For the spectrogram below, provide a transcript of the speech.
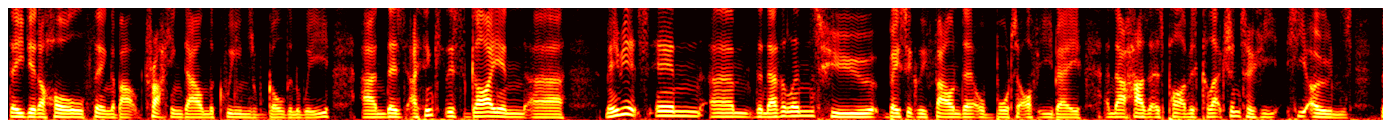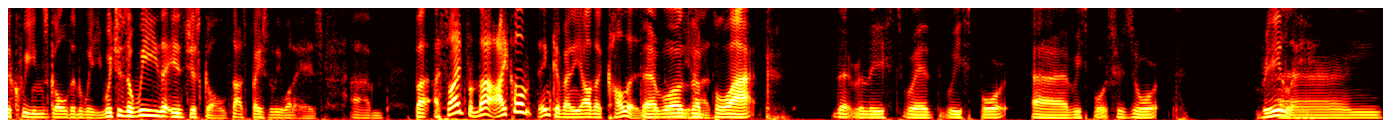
they did a whole thing about tracking down the Queen's Golden Wii. And there's, I think, this guy in. Uh, Maybe it's in um, the Netherlands who basically found it or bought it off eBay and now has it as part of his collection. So he, he owns the Queen's Golden Wii, which is a Wii that is just gold. That's basically what it is. Um, but aside from that, I can't think of any other colors. there was a had. black that released with Wii Sport, uh, Wii Sports Resort. really. And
